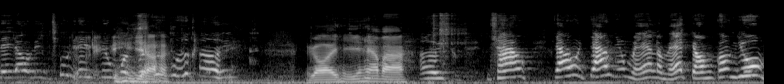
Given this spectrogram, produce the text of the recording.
đi đâu đi chú đi đi mừng Dạ. ơi. Rồi vậy ha bà. Ừ sao? Cháu cháu với mẹ là mẹ tròn con vuông.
